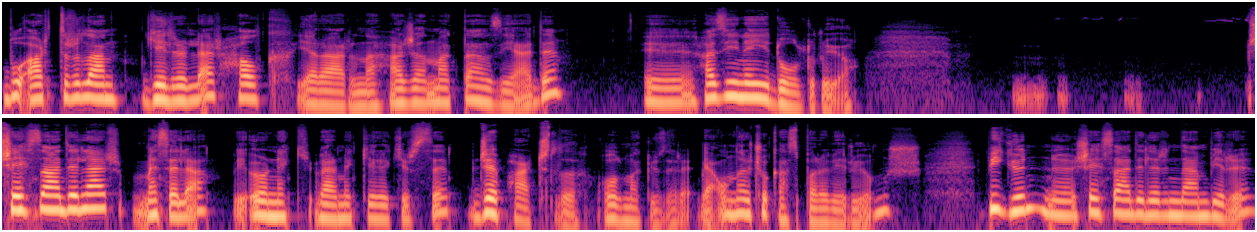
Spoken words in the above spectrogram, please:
bu arttırılan gelirler halk yararına harcanmaktan ziyade e, hazineyi dolduruyor. Şehzadeler mesela bir örnek vermek gerekirse cep harçlığı olmak üzere. Yani onlara çok az para veriyormuş. Bir gün e, şehzadelerinden biri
